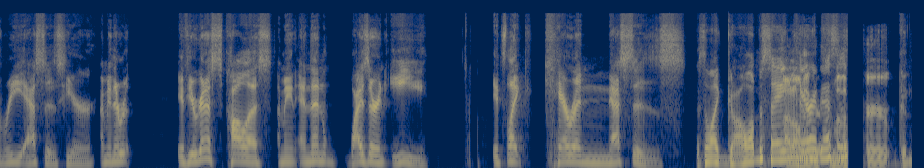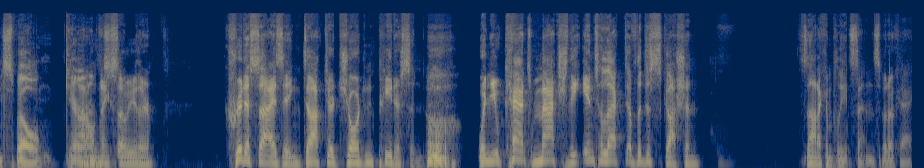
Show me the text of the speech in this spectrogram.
three S's here. I mean, there if you're gonna call us, I mean, and then why is there an E? It's like Karenesses. Is it like Gollum saying I don't Karen think this motherfucker can spell Karen. I don't think so either. Criticizing Dr. Jordan Peterson when you can't match the intellect of the discussion. It's not a complete sentence, but okay.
